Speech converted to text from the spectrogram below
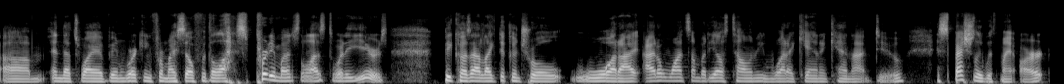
Um, and that's why I've been working for myself for the last pretty much the last 20 years because I like to control what I I don't want somebody else telling me what I can and cannot do, especially with my art.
